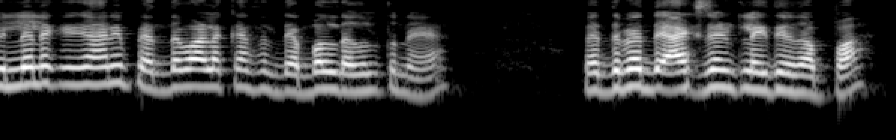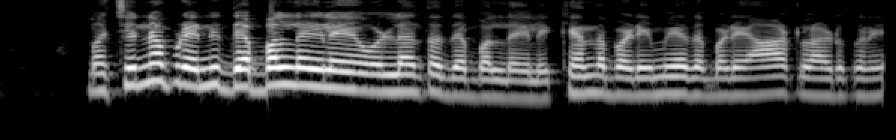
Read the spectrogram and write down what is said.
పిల్లలకి కానీ పెద్దవాళ్ళకి అసలు దెబ్బలు తగులుతున్నాయా? పెద్ద పెద్ద యాక్సిడెంట్లు అయితే తప్ప. మా చిన్నప్పుడు ఎన్ని దెబ్బలు తగిలాయి ఒళ్ళంతా దెబ్బలు తగిలాయి. కింద పడి మీద పడి ఆటలాడుకొని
